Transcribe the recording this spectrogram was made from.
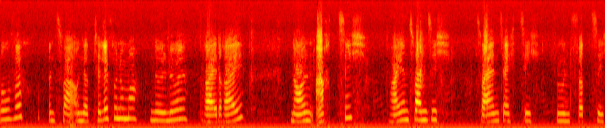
anrufen und zwar unter Telefonnummer 0033 89 23 62 45.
